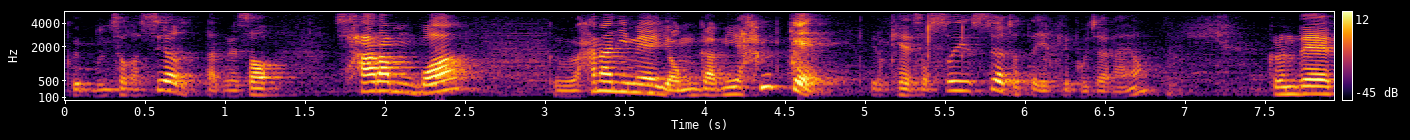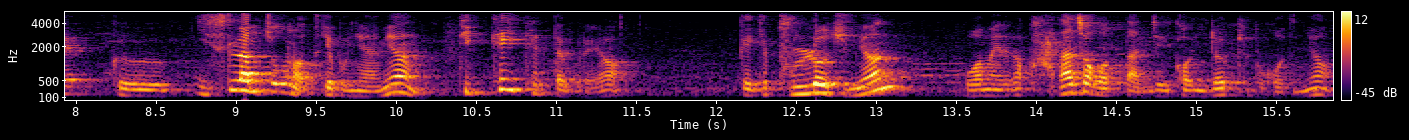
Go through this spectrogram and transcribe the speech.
그 문서가 쓰여졌다. 그래서 사람과 그 하나님의 영감이 함께 이렇게 해서 쓰여졌다 이렇게 보잖아요. 그런데 그 이슬람 쪽은 어떻게 보냐면 딕테이트 했다고 그래요. 그러니까 이렇게 불러주면 모하메드가 받아 적었다 이제 거의 이렇게 보거든요.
